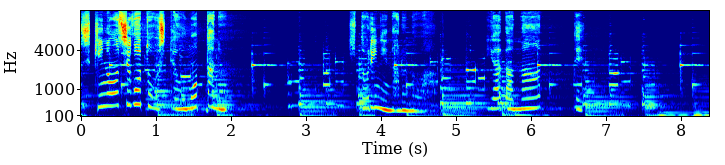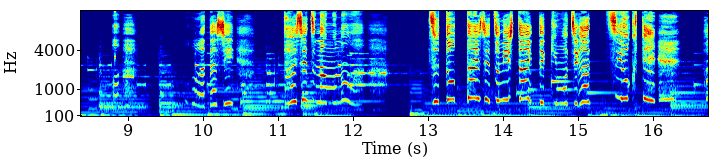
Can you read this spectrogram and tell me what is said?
式のお仕事をして思ったの。一人になるのは嫌だなって。あ私大切なものはずっと大切にしたいって気持ちが強くて。あ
